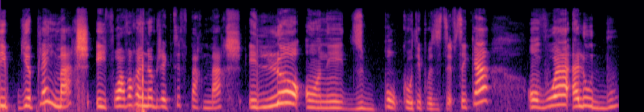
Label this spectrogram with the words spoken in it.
y, y a plein de marches et il faut avoir un objectif par marche. Et là, on est du beau côté positif. C'est quand on voit à l'autre bout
